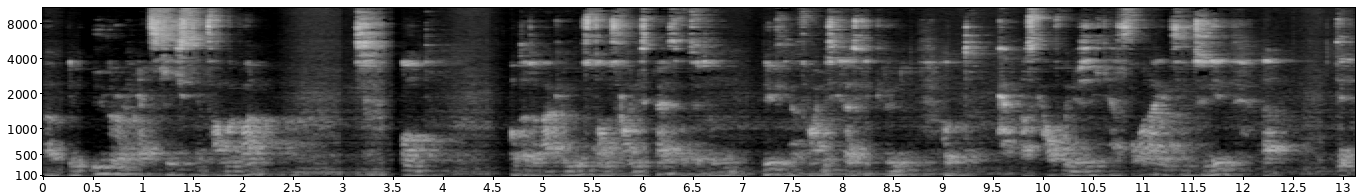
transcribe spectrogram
äh, bin überall herzlichst empfangen worden. Und unter der Wackel Muster und Freundeskreis hat sich dann wirklich ein Freundeskreis gegründet, hat aus kaufmännischer Sicht hervorragend funktioniert, äh,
